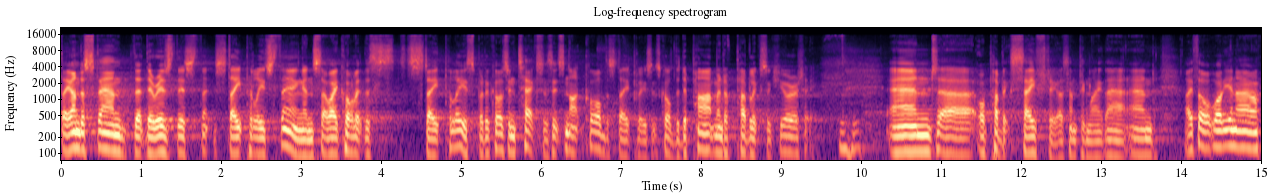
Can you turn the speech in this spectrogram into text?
They understand that there is this th- state police thing, and so I call it the state police. But of course, in Texas, it's not called the state police, it's called the Department of Public Security. Mm-hmm. And, uh, or public safety or something like that. And I thought, well, you know,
